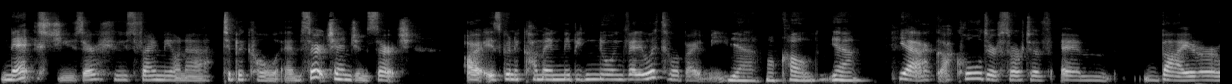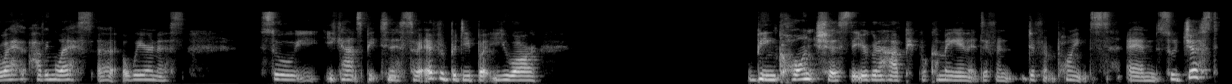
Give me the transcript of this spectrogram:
next user who's found me on a typical um, search engine search uh, is going to come in maybe knowing very little about me. Yeah, more cold. Yeah. Yeah, a, colder sort of um, buyer or le- having less uh, awareness. So you, you can't speak to necessarily everybody, but you are being conscious that you're going to have people coming in at different different points. Um so just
